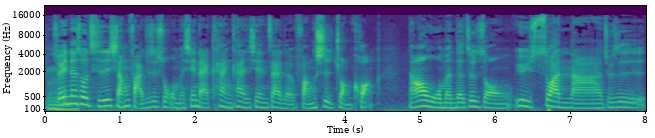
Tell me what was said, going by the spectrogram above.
嗯，所以那时候其实想法就是说，我们先来看看现在的房市状况。然后我们的这种预算呐、啊，就是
